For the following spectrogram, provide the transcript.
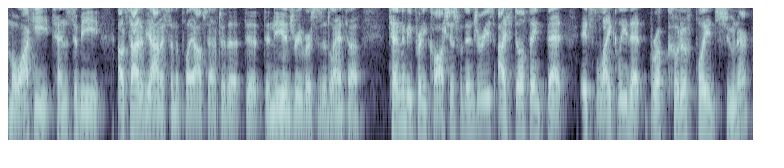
Milwaukee tends to be outside of Giannis in the playoffs after the, the, the knee injury versus Atlanta, tend to be pretty cautious with injuries. I still think that it's likely that Brook could have played sooner,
